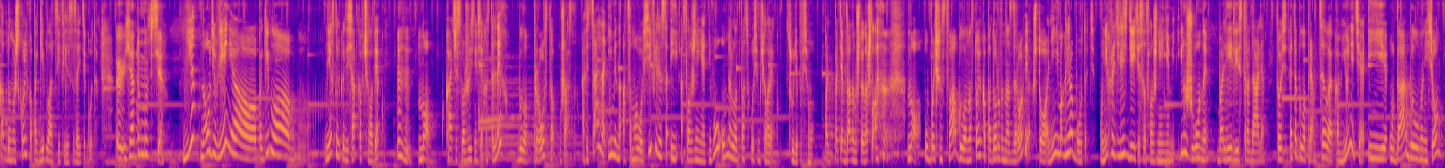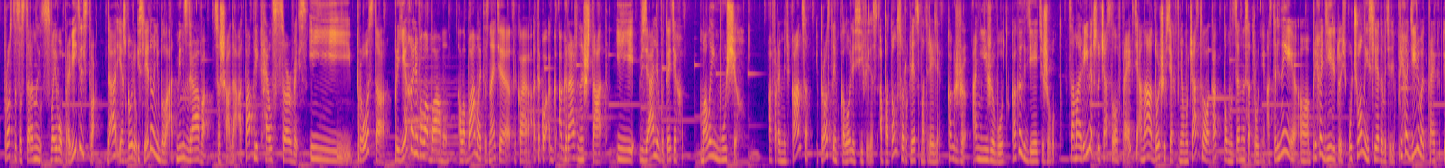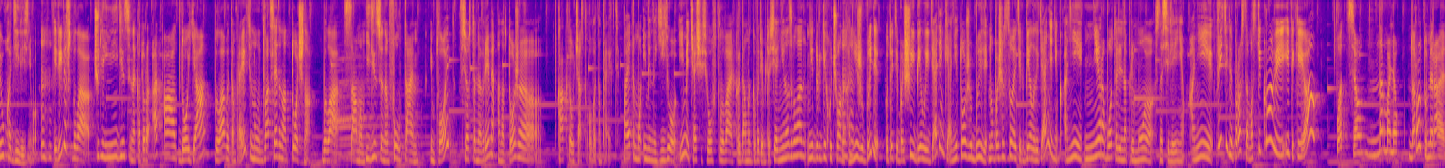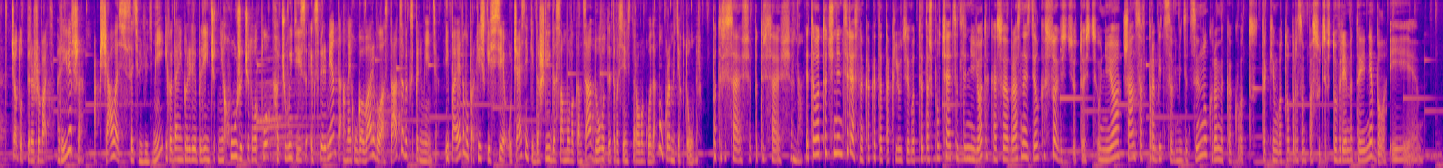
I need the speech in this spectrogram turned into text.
Как думаешь, сколько погибло от сифилиса за эти годы? Э, я думаю, все. Нет, на удивление погибло несколько десятков человек. Угу. Но качество жизни всех остальных было просто ужасно. Официально именно от самого сифилиса и осложнений от него умерло 28 человек, судя по всему, по, по тем данным, что я нашла. Но у большинства было настолько подорвано здоровье, что они не могли работать. У них родились дети с осложнениями, их жены болели и страдали. То есть это было прям целое комьюнити, и удар был нанесен просто со стороны своего правительства, да, я же говорю, исследование было от Минздрава США, да, от Public Health Service. И просто приехали в Алабаму. Алабама это, знаете, такая, такой аграрный штат. И взяли вот этих малоимущих афроамериканцев и просто им вкололи сифилис, а потом 40 лет смотрели, как же они живут, как их дети живут. Сама Риверс участвовала в проекте, она дольше всех в нем участвовала как полноценный сотрудник. Остальные э, приходили, то есть ученые, исследователи, приходили в этот проект и уходили из него. Uh-huh. И Риверс была чуть ли не единственная, которая от А до Я была в этом проекте, ну 20 лет она точно была самым единственным full-time employed, все остальное время она тоже как-то участвовала в этом проекте. Поэтому именно ее имя чаще всего всплывает, когда мы говорим. То есть я не назвала ни других ученых, uh-huh. они же были, вот эти большие белые дяденьки, они тоже были. Но большинство этих белых дяденек, они не работали напрямую с населением. Они видели просто мазки крови и такие, а, вот все, нормалек, народ умирает, что тут переживать. Ривер же общалась с этими людьми, и когда они говорили, блин, что-то не хуже, что-то вот плохо, хочу выйти из эксперимента, она их уговаривала остаться в эксперименте. И поэтому практически все участники дошли до самого конца, до вот этого 72 года. Ну, кроме тех, кто умер. Потрясающе, потрясающе. Да. Это вот очень интересно, как это так люди. Вот это же получается для нее такая своеобразная сделка с совестью. То есть у нее шансов пробиться в медицину, кроме как вот таким вот образом, по сути, в то время-то и не было. И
